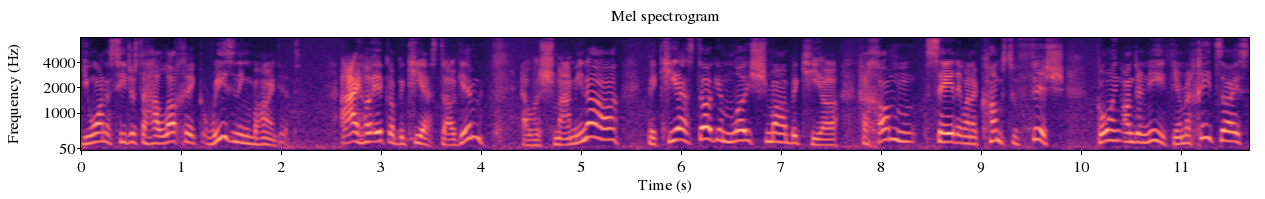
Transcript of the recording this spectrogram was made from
you want to see just a halachic reasoning behind it. I ha'ika bekias dagim, ela shma mina, bekias dagim loy shma bekia. Chacham say that when it comes to fish going underneath your mechitzais,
